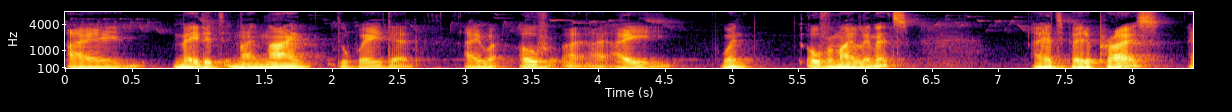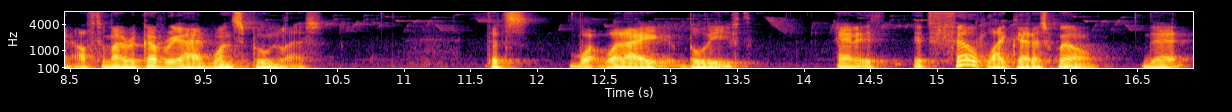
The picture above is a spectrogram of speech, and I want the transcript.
I made it in my mind the way that I went over. I, I went over my limits. I had to pay the price, and after my recovery, I had one spoon less. That's what what I believed, and it it felt like that as well. That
